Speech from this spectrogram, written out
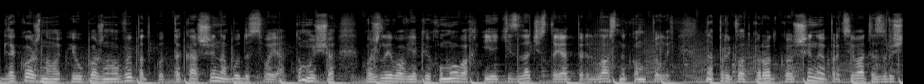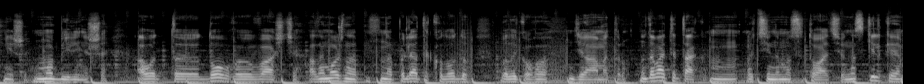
Для кожного і у кожному випадку така шина буде своя, тому що важливо в яких умовах і які задачі стоять перед власником пили. Наприклад, короткою шиною працювати зручніше, мобільніше, а от е, довгою важче, але можна напиляти колоду великого діаметру. Ну давайте так оцінимо ситуацію. Наскільки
